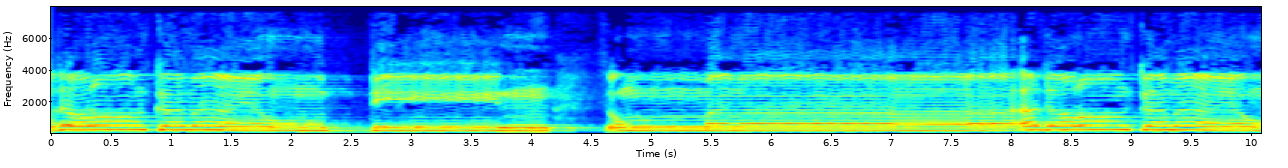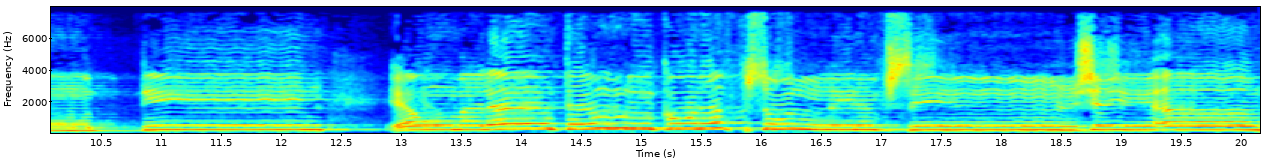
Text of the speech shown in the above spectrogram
أدراك ما يوم الدين. ثم ما أدراك ما يوم الدين. يوم لا تملك نفس لنفس شيئا.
